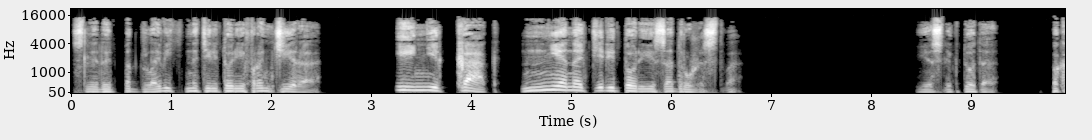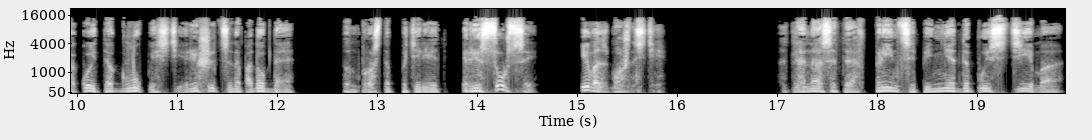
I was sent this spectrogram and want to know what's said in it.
следует подловить на территории фронтира. И никак не на территории Содружества. Если кто-то по какой-то глупости решится на подобное, то он просто потеряет ресурсы и возможности. Для нас это в принципе недопустимо.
